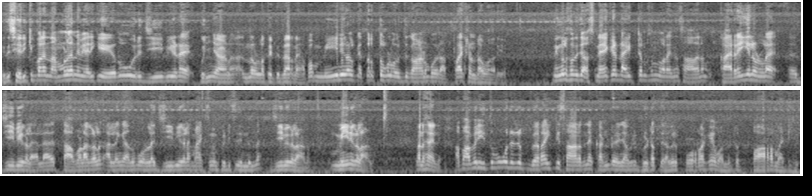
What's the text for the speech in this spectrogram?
ഇത് ശരിക്കും പറയാൻ നമ്മൾ തന്നെ വിചാരിക്കും ഏതോ ഒരു ജീവിയുടെ കുഞ്ഞാണ് എന്നുള്ള തെറ്റിദ്ധാരണ അപ്പം മീനുകൾക്ക് എത്രത്തോളം ഇത് കാണുമ്പോൾ ഒരു അട്രാക്ഷൻ ഉണ്ടാവുമെന്ന് അറിയാം നിങ്ങൾ ശ്രദ്ധിച്ചാൽ സ്നേക്കഡ് ഐറ്റംസ് എന്ന് പറയുന്ന സാധനം കരയിലുള്ള ജീവികളെ അല്ലാതെ തവളകൾ അല്ലെങ്കിൽ അതുപോലുള്ള ജീവികളെ മാക്സിമം പിടിച്ച് തിന്നുന്ന ജീവികളാണ് മീനുകളാണ്. മനസ്സിലായില്ലേ? അപ്പോൾ അവർ ഇതുപോലൊരു വെറൈറ്റി സാധനത്തിനെ കണ്ടു കഴിഞ്ഞാൽ അവർ വിടത്തില്ല. അവർ പുറകെ വന്നിട്ട് പറന്നടിക്കും.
